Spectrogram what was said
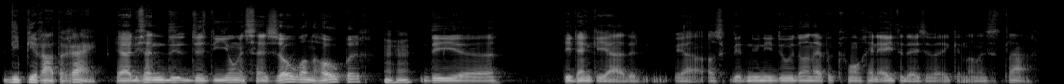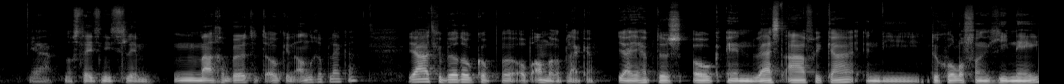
die piraterij. ja die, zijn, die, dus die jongens zijn zo wanhopig. Mhm. Die, eh, die denken, ja, dit, ja, als ik dit nu niet doe, dan heb ik gewoon geen eten deze week en dan is het klaar. Ja, nog steeds niet slim. Maar gebeurt het ook in andere plekken? Ja, het gebeurt ook op, eh, op andere plekken. Ja, je hebt dus ook in West-Afrika, in die, de golf van Guinea,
